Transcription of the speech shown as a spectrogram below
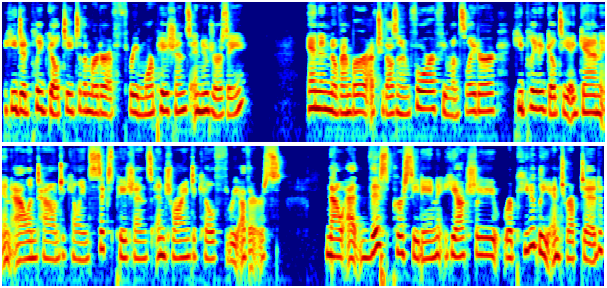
he did plead guilty to the murder of three more patients in New Jersey. And in November of 2004, a few months later, he pleaded guilty again in Allentown to killing six patients and trying to kill three others. Now, at this proceeding, he actually repeatedly interrupted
